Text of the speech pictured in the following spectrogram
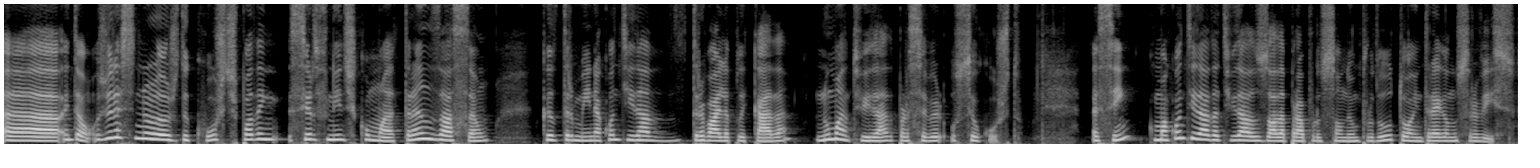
Uh, então, os direcionadores de custos podem ser definidos como uma transação que determina a quantidade de trabalho aplicada numa atividade para saber o seu custo. Assim como a quantidade de atividade usada para a produção de um produto ou entrega no serviço.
